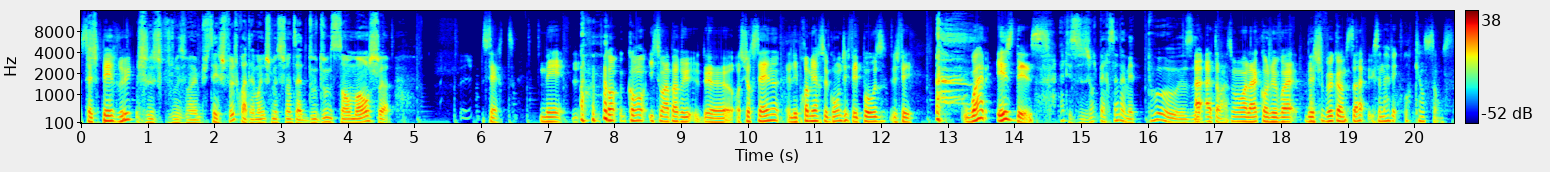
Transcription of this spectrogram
Cette perruque? je, je, je me souviens même plus de ses cheveux, je crois tellement. Je me souviens de sa doudoune sans manches. certes. Mais quand, quand ils sont apparus euh, sur scène, les premières secondes, j'ai fait pause. J'ai fait What is this? Ah, t'es ce genre de personne à mettre pause. Ah, Attends, à ce moment-là, quand je vois des cheveux comme ça, ça n'avait aucun sens.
